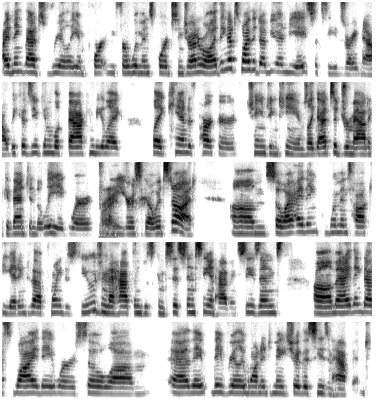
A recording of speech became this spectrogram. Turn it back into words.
I think that's really important for women's sports in general. I think that's why the WNBA succeeds right now because you can look back and be like, like Candace Parker changing teams, like that's a dramatic event in the league where 20 right. years ago it's not. Um, so I, I, think women's hockey getting to that point is huge, and that happens with consistency and having seasons. Um, and I think that's why they were so um, uh, they they really wanted to make sure the season happened.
